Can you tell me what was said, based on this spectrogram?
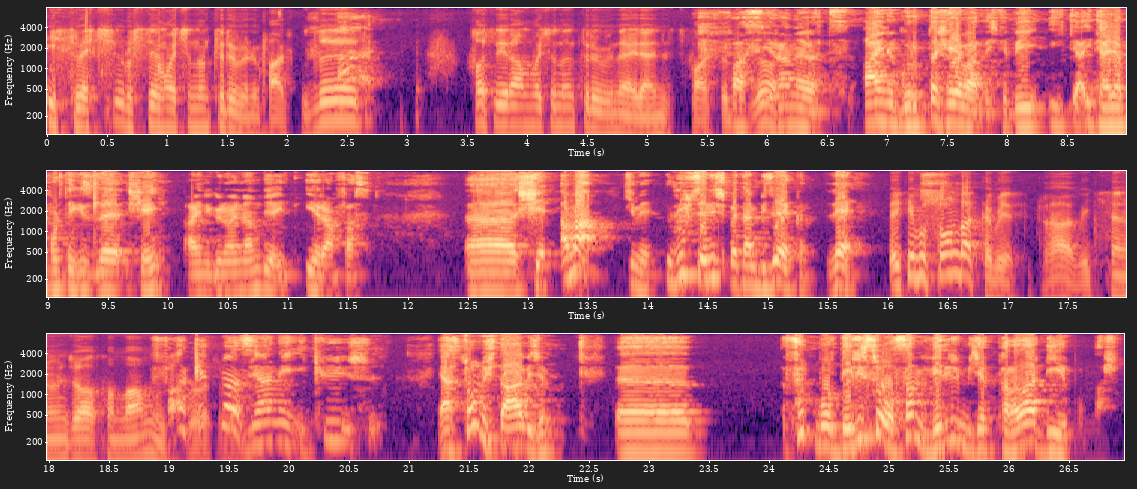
İsveç Rusya maçının tribünü farklıdır. Fas İran maçının tribünü eğlencesi farklıdır. Fas İran evet. Aynı grupta şey vardı işte bir İtalya Portekiz'le şey aynı gün oynandı ya İran Fas. Ee, şey, ama şimdi Rusya nispeten bize yakın ve Peki bu son dakika biletidir abi. İki sene önce alsan daha mı? Fark etmez yani 200 ya sonuçta abicim e, futbol delisi olsam verilmeyecek paralar değil bunlar.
